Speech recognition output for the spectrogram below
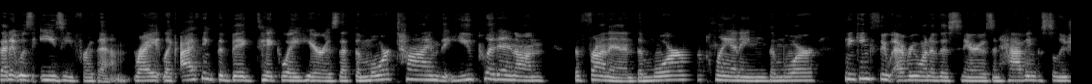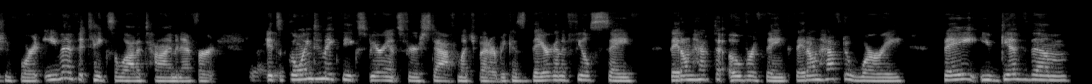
that it was easy for them right? Like i think the big takeaway here is that the more time that you put in on the front end the more planning the more thinking through every one of those scenarios and having a solution for it, even if it takes a lot of time and effort, right. it's going to make the experience for your staff much better because they're going to feel safe. They don't have to overthink. They don't have to worry. They, you give them,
